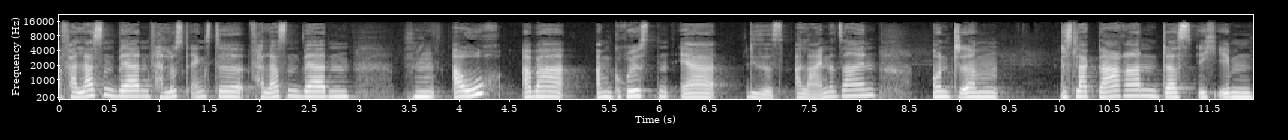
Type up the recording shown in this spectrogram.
verlassen werden, Verlustängste verlassen werden, hm, auch, aber am größten eher dieses Alleine sein. Und ähm, das lag daran, dass ich eben,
